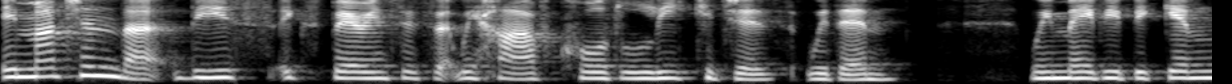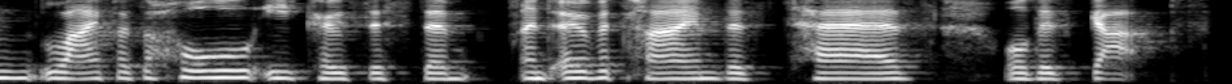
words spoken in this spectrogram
imagine that these experiences that we have cause leakages within. We maybe begin life as a whole ecosystem and over time there's tears or there's gaps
